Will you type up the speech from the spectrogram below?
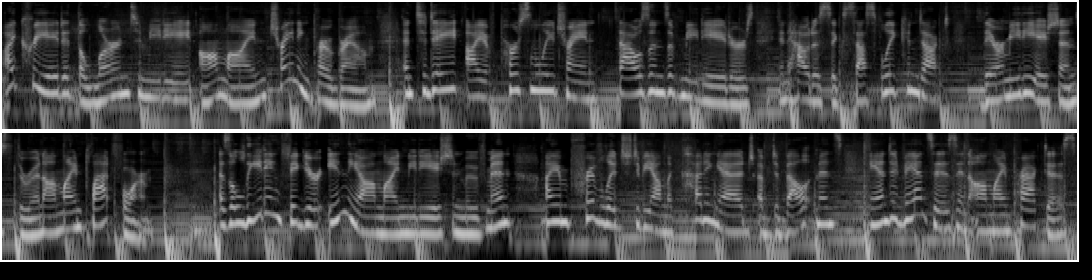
I created the Learn to Mediate online training program. And to date, I have personally trained thousands of mediators in how to successfully conduct their mediations through an online platform. As a leading figure in the online mediation movement, I am privileged to be on the cutting edge of developments and advances in online practice,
